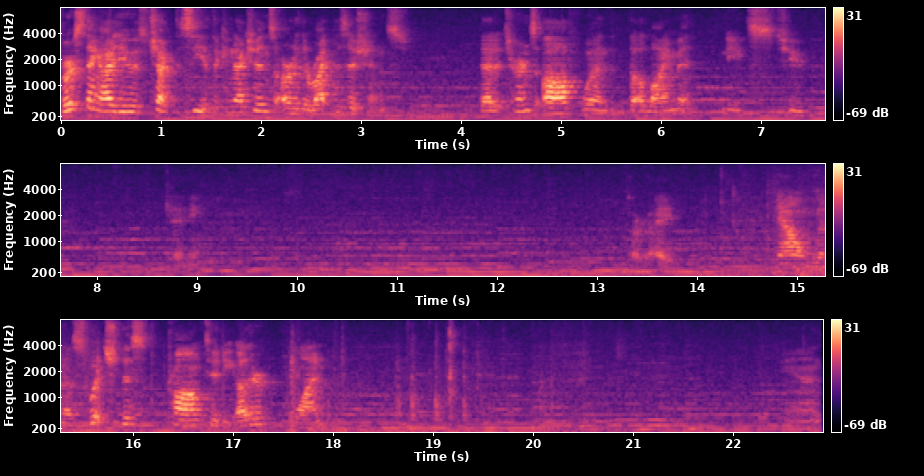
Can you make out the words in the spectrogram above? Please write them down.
First thing I do is check to see if the connections are in the right positions. That it turns off when the alignment needs to Now I'm going to switch this prong to the other one. And.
